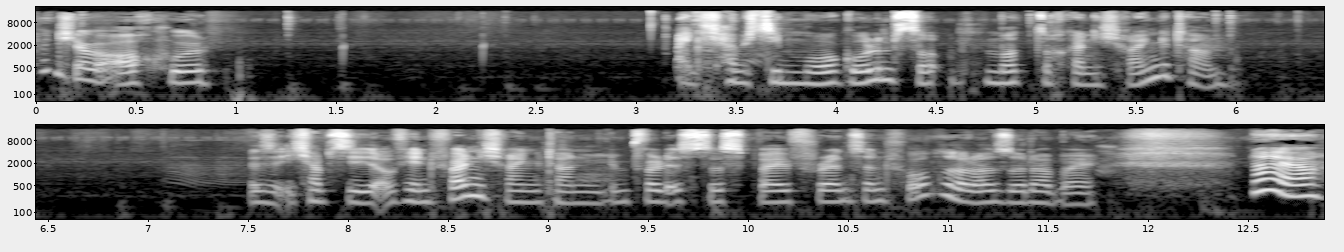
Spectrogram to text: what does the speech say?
Finde ich aber auch cool. Eigentlich habe ich die More Golems Mod doch gar nicht reingetan. Also ich habe sie auf jeden Fall nicht reingetan. In dem Fall ist das bei Friends and Foes oder so dabei. Naja.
